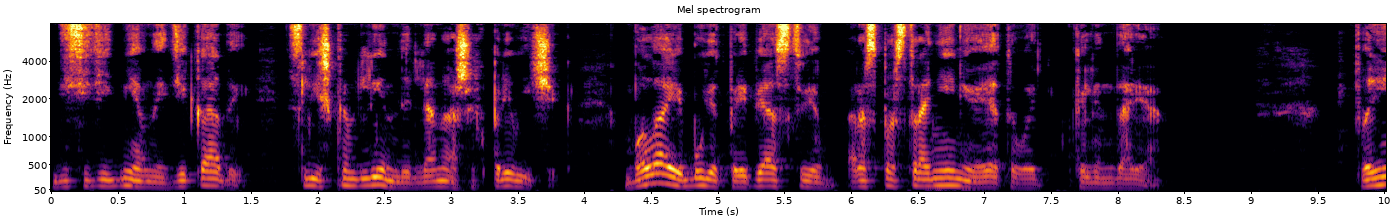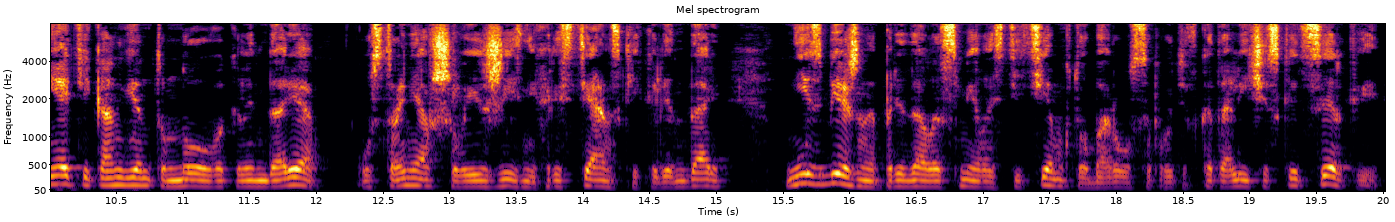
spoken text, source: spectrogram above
десятидневной декады, слишком длинной для наших привычек, была и будет препятствием распространению этого календаря. Принятие конвентом нового календаря, устранявшего из жизни христианский календарь, неизбежно придало смелости тем, кто боролся против католической церкви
